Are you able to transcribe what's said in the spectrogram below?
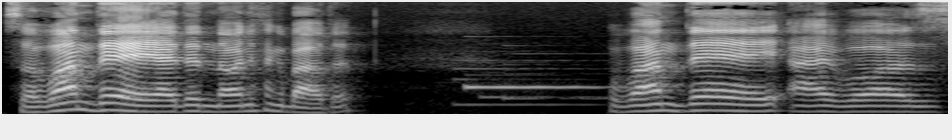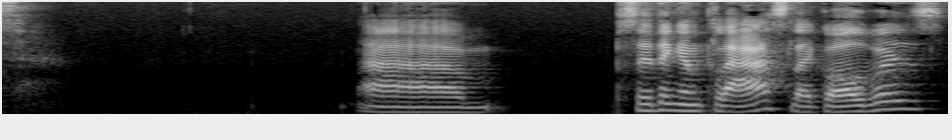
So one day I didn't know anything about it. One day I was um, sitting in class like always,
